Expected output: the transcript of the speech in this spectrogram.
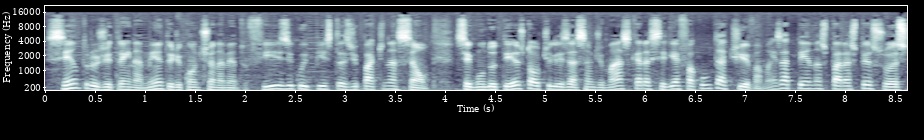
centros de treinamento e de condicionamento físico e pistas de patinação. Segundo o texto, a utilização de máscara seria facultativa, mas apenas para as pessoas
